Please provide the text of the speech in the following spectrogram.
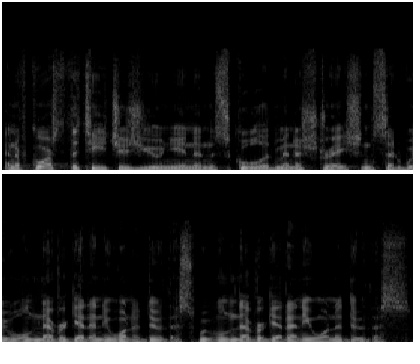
And of course, the teachers' union and the school administration said, We will never get anyone to do this. We will never get anyone to do this.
